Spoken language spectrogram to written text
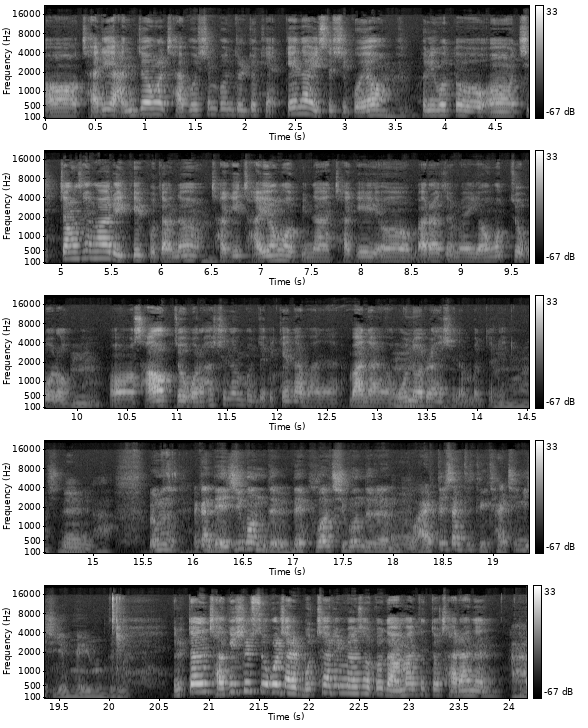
어, 자리 안정을 잡으신 분들도 꽤- 꽤나 있으시고요. 음. 그리고 또 어, 직장 생활이 있기보다는 자기 자영업이나 자기 어, 말하자면 영업 쪽으로 음. 어, 사업 쪽으로 하시는 분들이 꽤나 많아요. 많아요. 음. 오너를 하시는 분들이. 음, 하시네. 음. 아, 그러면 약간 내 직원들, 내 부하 직원들은 음. 또 알뜰살뜰 되게 잘 챙기시겠네요, 이분들이. 일단은 자기 실속을 잘 못 차리면서도 남한테 또 잘하는 그런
